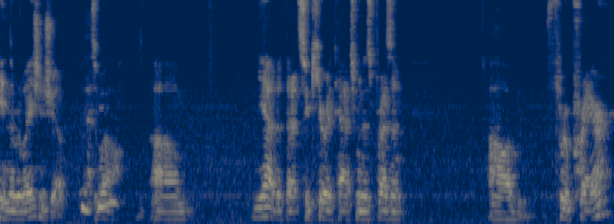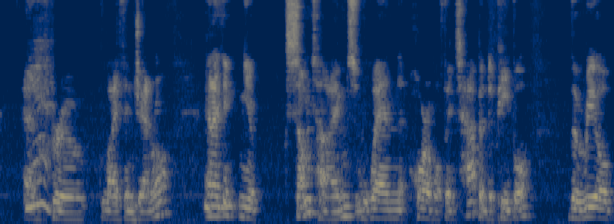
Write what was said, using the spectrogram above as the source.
in the relationship as well. Um, yeah, that that secure attachment is present um, through prayer and Yeah. through life in general. And I think you know sometimes when horrible things happen to people, the real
